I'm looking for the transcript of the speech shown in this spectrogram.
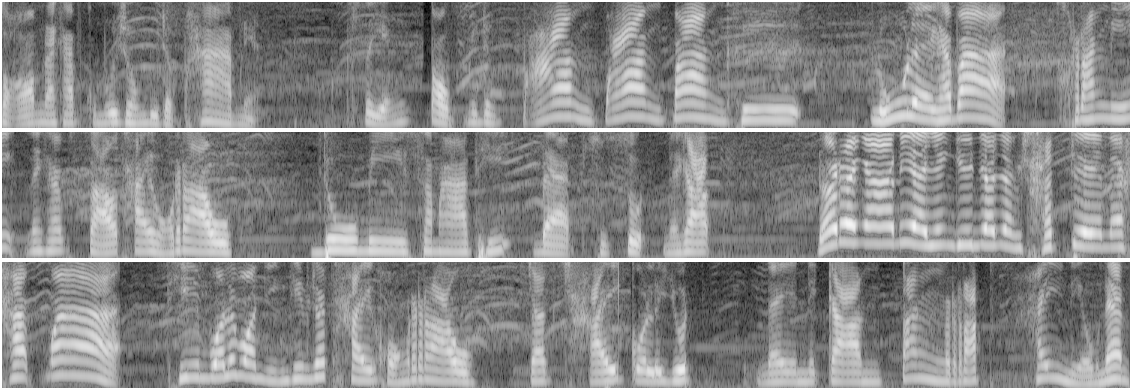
ซ้อมนะครับ คุณผู้ชมดูจากภาพเนี่ย เสียงตบนี่ถึงปังปังปังคือรู้เลยครับว่าครั้งนี้นะครับสาวไทยของเราดูมีสมาธิแบบสุดๆนะครับโดยรายงานเนี่ยยังยืนยันอย่างชัดเจนนะครับว่าทีมวอลเลย์บอลหญิงทีมชาติไทยของเราจะใช้กลยุทธ์ในในการตั้งรับให้เหนียวแน่น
